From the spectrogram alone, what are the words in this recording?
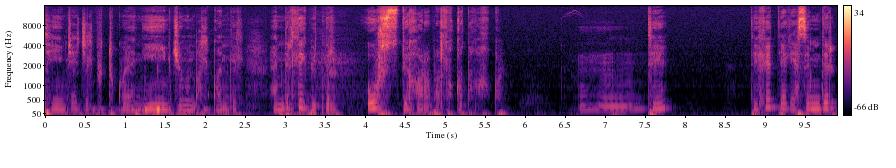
тийм ч ажил бүтэхгүй байна. Ийм ч юм болохгүй гэл амьдралыг бид нар өөрсдийнхоороо болгох гээд байгаа байхгүй. Мм. Тий? Тэгэхэд яг ясам дээр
